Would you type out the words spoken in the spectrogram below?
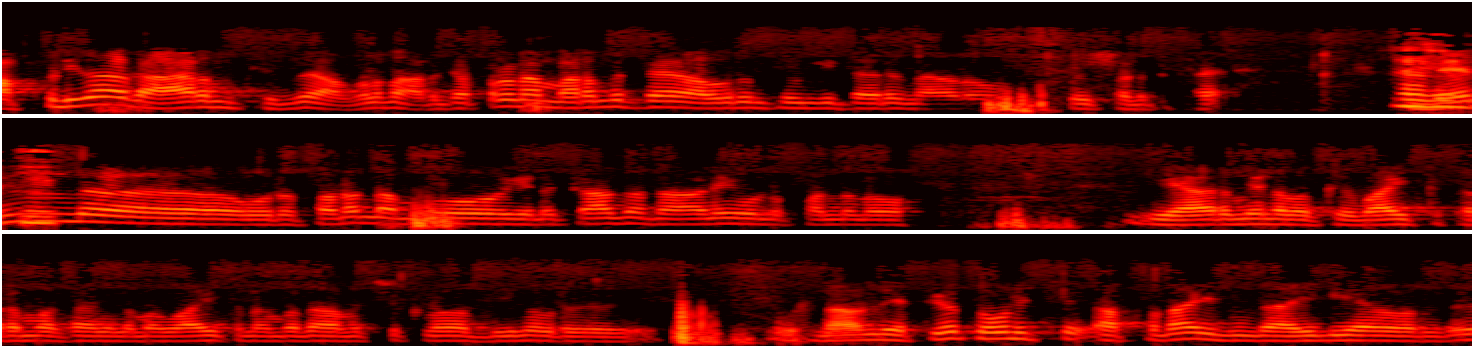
அப்படிதான் அது ஆரம்பிச்சது. அவ்வளவுதான். அதுக்கப்புறம் நான் மறந்துட்டேன். அவரும் தூங்கிட்டாரு. நானும் போய் படுத்துட்டேன். தென் ஒரு படம் நம்ம எனக்காக நானே ஒண்ணு பண்ணணும். யாருமே நமக்கு வாய்ப்பு தர மாட்டாங்க. நம்ம வாய்ப்பு நம்ம தான் அமைச்சுக்கணும் அப்படின்னு ஒரு ஒரு நாள் எப்பயோ தோணுச்சு. அப்பதான் இந்த ஐடியா வந்து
